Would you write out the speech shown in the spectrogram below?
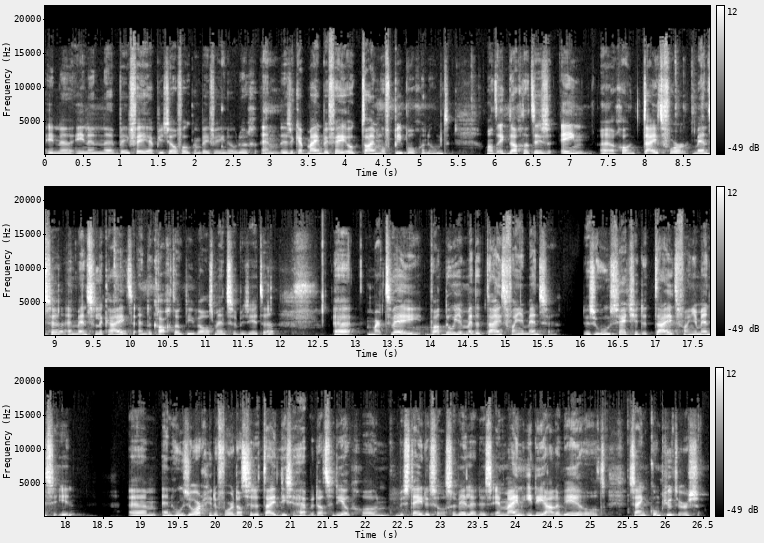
in, in een BV heb je zelf ook een BV nodig. En mm. dus ik heb mijn BV ook Time of People genoemd. Want ik dacht, dat is één, gewoon tijd voor mensen en menselijkheid. En de kracht ook die we als mensen bezitten. Maar twee, wat doe je met de tijd van je mensen? Dus hoe zet je de tijd van je mensen in? Um, en hoe zorg je ervoor dat ze de tijd die ze hebben, dat ze die ook gewoon besteden zoals ze willen? Dus in mijn ideale wereld zijn computers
